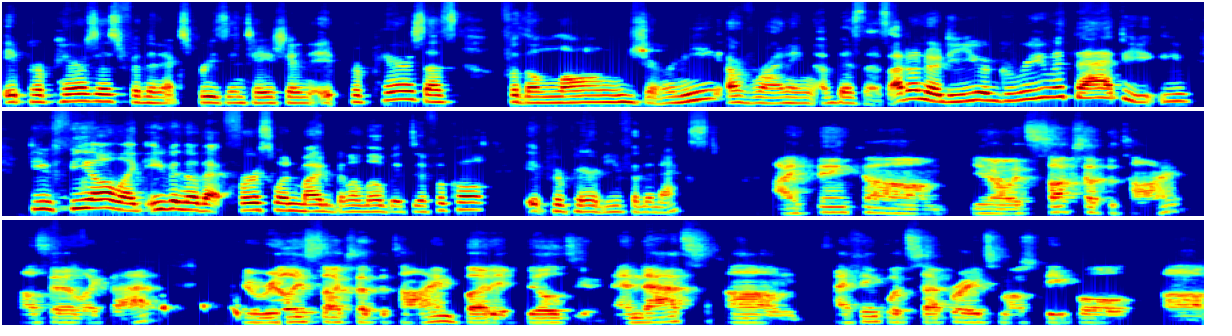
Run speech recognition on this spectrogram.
It prepares us for the next presentation. It prepares us for the long journey of running a business. I don't know. Do you agree with that? Do you, you do you feel like even though that first one might have been a little bit difficult, it prepared you for the next? I think um, you know it sucks at the time. I'll say it like that. It really sucks at the time, but it builds you, and that's um, I think what separates most people uh,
